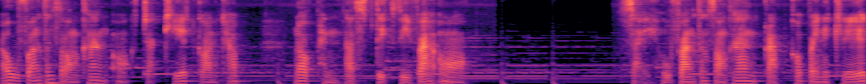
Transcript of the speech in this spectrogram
เอาหูฟังทั้งสองข้างออกจากเคสก่อนครับ ลอกแผ่นพลาสติกสีฟ้าออก ใส่หูฟังทั้งสองข้างกลับเข้าไปในเคส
